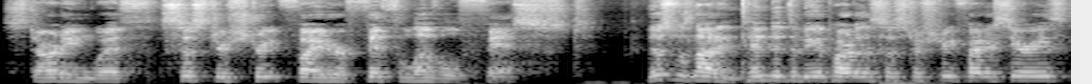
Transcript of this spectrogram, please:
starting with Sister Street Fighter 5th Level Fist. This was not intended to be a part of the Sister Street Fighter series.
